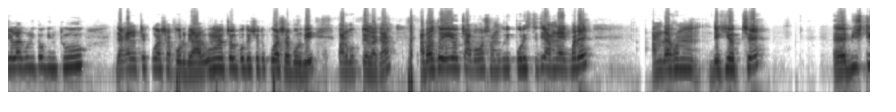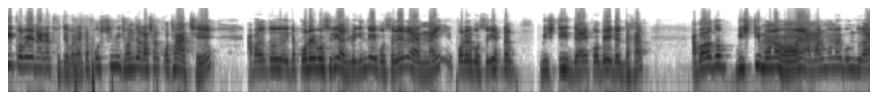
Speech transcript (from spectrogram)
জেলাগুলিতেও কিন্তু দেখা যাচ্ছে কুয়াশা পড়বে আর অরুণাচল প্রদেশে তো কুয়াশা পড়বে পার্বত্য এলাকা। আপাতত এই হচ্ছে আবহাওয়া সামগ্রিক পরিস্থিতি। আমরা একবারে, আমরা এখন দেখি হচ্ছে বৃষ্টি কবে নাগাদ হতে পারে? একটা পশ্চিমী ঝঞ্ঝার আসার কথা আছে। আপাতত এটা পরের বছরই আসবে, কিন্তু এই বছরের আর নাই। পরের বছরই একটা বৃষ্টি দেয় কবে, এটা দেখার। আপাতত বৃষ্টি মনে হয়, আমার মনে হয় বন্ধুরা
